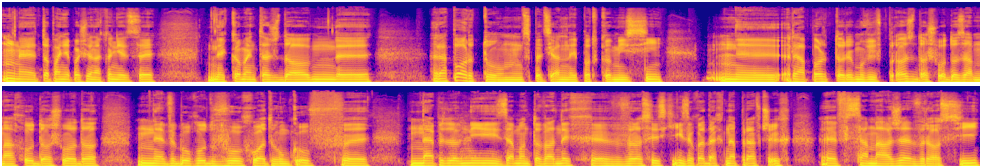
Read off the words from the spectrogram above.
E, To panie pośle, na koniec e, komentarz do e, raportu specjalnej podkomisji. E, Raport, który mówi wprost, doszło do zamachu, doszło do m, wybuchu dwóch ładunków, e, najprawdopodobniej zamontowanych w rosyjskich zakładach naprawczych e, w Samarze, w Rosji.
